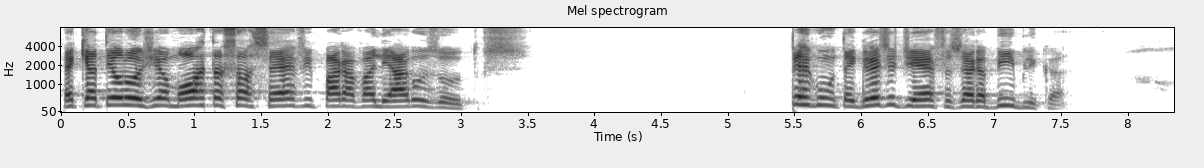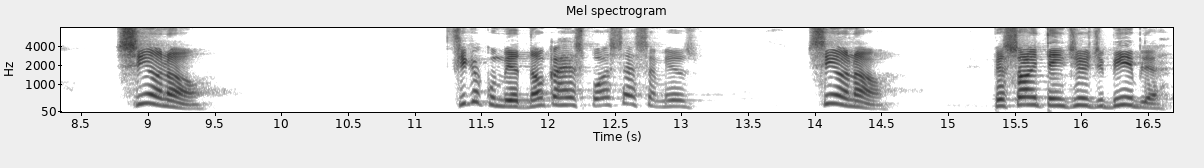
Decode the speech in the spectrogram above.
É que a teologia morta só serve para avaliar os outros. Pergunta: a igreja de Éfeso era bíblica? Sim ou não? Fica com medo, não, que a resposta é essa mesmo. Sim ou não? O pessoal entendia de Bíblia?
